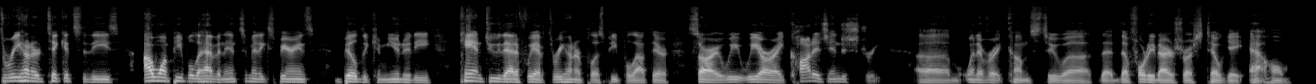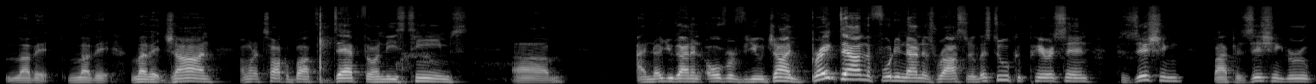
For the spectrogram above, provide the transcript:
300 tickets to these. I want people to have an intimate experience, build a community. Can't do that if we have 300 plus people out there. Sorry, we we are a cottage industry um, whenever it comes to uh, the the 49ers Rush tailgate at home. Love it, love it, love it, John. I want to talk about the depth on these teams. Um, I know you got an overview. John, break down the 49ers roster. Let's do a comparison, position by position group.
